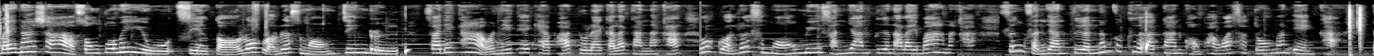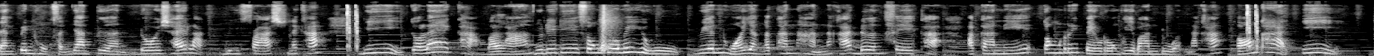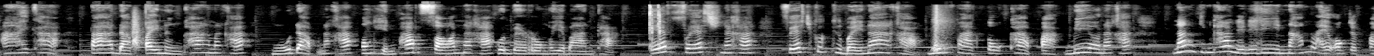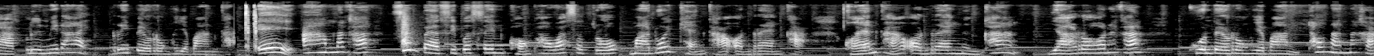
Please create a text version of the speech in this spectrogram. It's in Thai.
ใบหน้าชาทรงตัวไม่อยู่เสี่ยงต่อโรคหลอดเลือดสมองจริงหรือ สวัสดีค่ะ วันนี้เทคแคร์พัทดูแลกันและกันนะคะ โรคหลอดเลือดสมองมีสัญญาณเตือนอะไรบ้างนะคะ ซึ่งสัญญาณเตือนนั่นก็คืออาการของภาวะสโตรกนั่นเองค่ะ แบ่งเป็น 6 สัญญาณเตือน โดยใช้หลัก B flash นะคะ B ตัวแรกค่ะบาลานซ์อยู่ดีๆ ทรงตัวไม่อยู่ เวียนหัวอย่างกระทันหันนะคะ เดินเซค่ะ อาการนี้ต้องรีบไปโรงพยาบาลด่วนนะคะ 2 ค่ะ E อายค่ะ ตาดับไปหนึ่งข้างนะคะ หูดับนะคะ มองเห็นภาพซ้อนนะคะ ควรไปโรงพยาบาลค่ะ F fresh นะคะ fresh ก็คือใบหน้าค่ะ มุมปากตกค่ะ ปากเบี้ยวนะคะ นั่งกินข้าวอยู่ดีๆ น้ำไหลออกจากปากกลืนไม่ได้ รีบไปโรงพยาบาลค่ะ A arm นะคะ ซึ่ง 80%ของภาวะสโตรกมาด้วยแขนขาอ่อนแรงค่ะ แขนขาอ่อนแรงหนึ่งข้าง อย่ารอนะคะ ควรไปโรงพยาบาลเท่านั้นนะคะ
